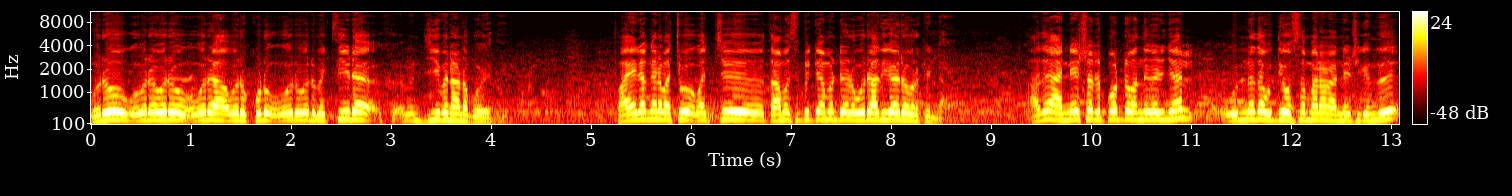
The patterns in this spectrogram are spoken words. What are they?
ഒരു ഒരു ഒരു കുടു ഒരു ഒരു വ്യക്തിയുടെ ജീവനാണ് പോയത്. ഫയൽ അങ്ങനെ വച്ച് വച്ച് താമസിപ്പിക്കാൻ വേണ്ടി ഒരു അധികാരം അവർക്കില്ല. അത് അന്വേഷണ റിപ്പോർട്ട് വന്നു കഴിഞ്ഞാൽ ഉന്നത ഉദ്യോഗസ്ഥന്മാരാണ് അന്വേഷിക്കുന്നത്.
